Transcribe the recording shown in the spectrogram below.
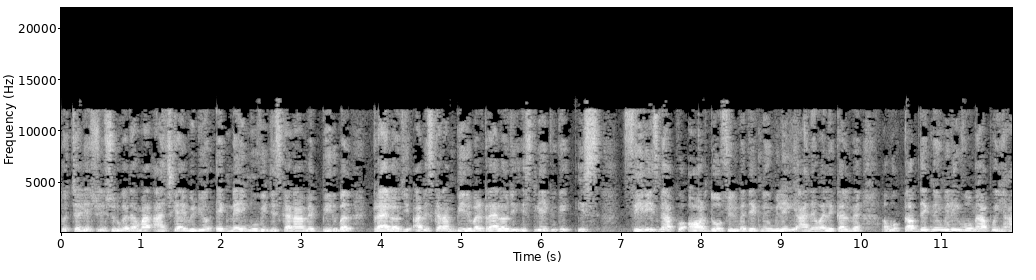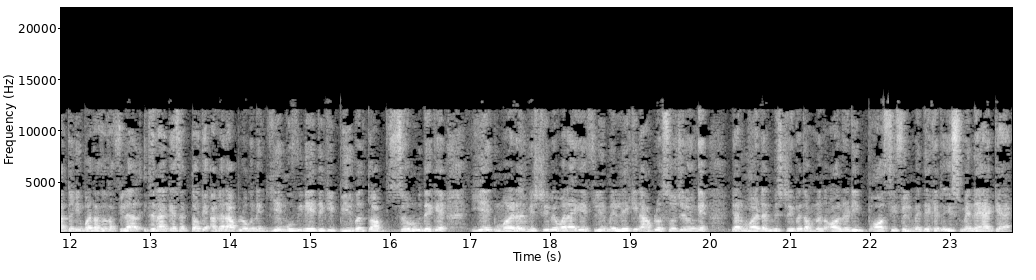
तो चलिए शुरू करते हैं। हमारा आज का ये वीडियो एक नई मूवी जिसका नाम है बीरबल ट्रायोलॉजी अब इसका नाम बीरबल ट्रायोलॉजी इसलिए क्योंकि इस सीरीज़ में आपको और दो फ़िल्में देखने को मिलेगी आने वाले कल में। अब वो कब देखने को मिलेगी, वो मैं आपको यहाँ तो नहीं बता सकता। फ़िलहाल इतना कह सकता हूँ कि अगर आप लोगों ने ये मूवी नहीं देखी, बीरबल तो आप ज़रूर देखें। ये एक मर्डर मिस्ट्री पे बनाई गई फ़िल्म है, लेकिन आप लोग सोच रहे होंगे, यार मर्डर मिस्ट्री पे तो हम लोग ऑलरेडी बहुत सी फ़िल्में देखे तो इसमें नया क्या है?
